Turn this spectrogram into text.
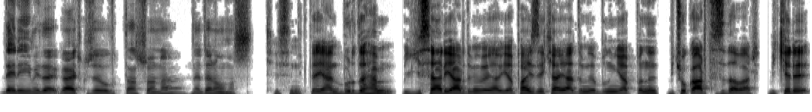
Deneyimi de gayet güzel olduktan sonra neden olmasın? Kesinlikle. Yani burada hem bilgisayar yardımı veya yapay zeka yardımıyla bunun yapmanın birçok artısı da var. Bir kere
